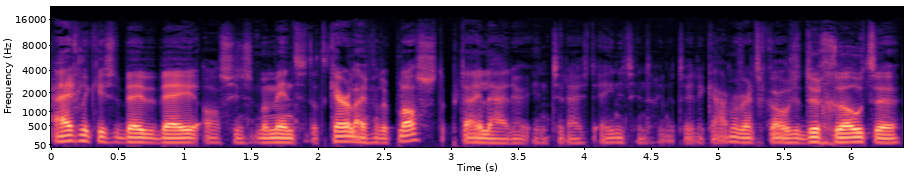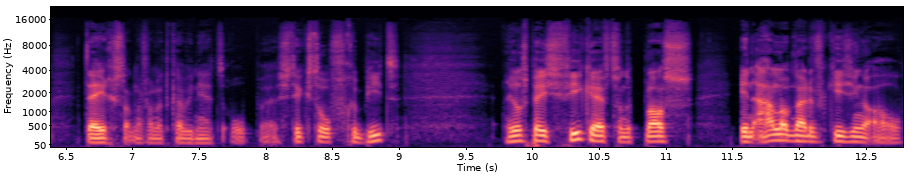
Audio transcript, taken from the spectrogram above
Eigenlijk is de BBB al sinds het moment dat Caroline van der Plas, de partijleider in 2021 in de Tweede Kamer, werd gekozen, de grote tegenstander van het kabinet op uh, stikstofgebied. Heel specifiek heeft Van der Plas in aanloop naar de verkiezingen al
